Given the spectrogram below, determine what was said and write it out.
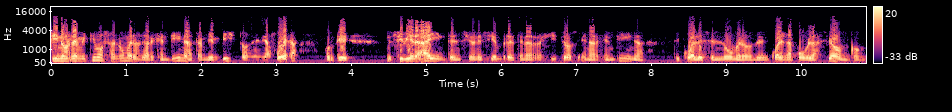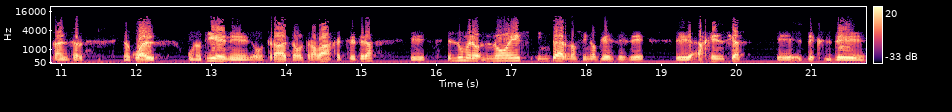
Si nos remitimos a números de Argentina, también vistos desde afuera, porque si bien hay intenciones siempre de tener registros en Argentina de cuál es el número, de cuál es la población con cáncer, la cual uno tiene o trata o trabaja, etcétera, eh, el número no es interno, sino que es desde eh, agencias eh, de,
